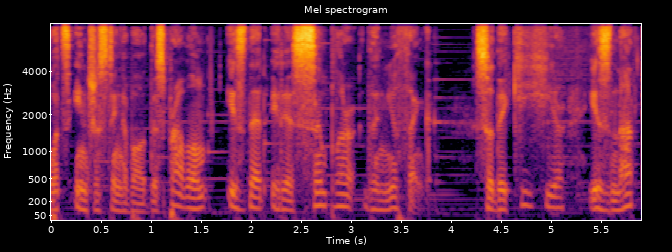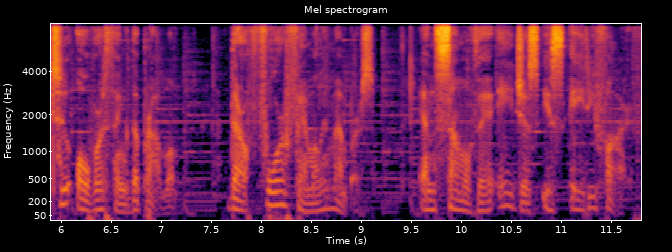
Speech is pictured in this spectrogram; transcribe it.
What's interesting about this problem is that it is simpler than you think. So the key here is not to overthink the problem. There are four family members, and sum of their ages is 85.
